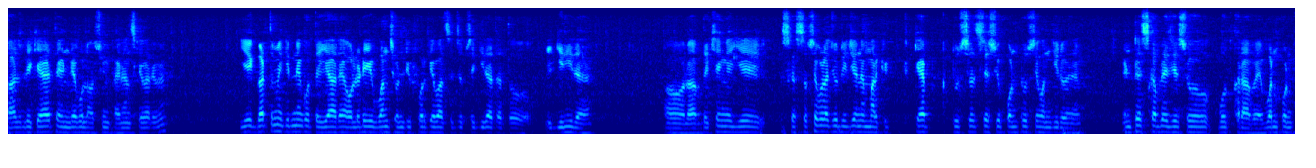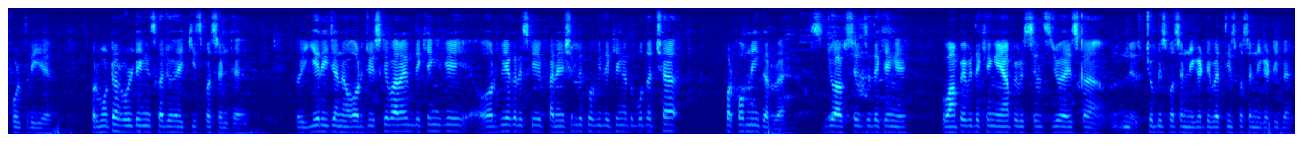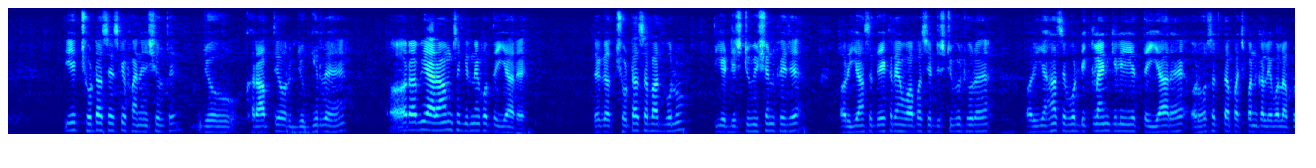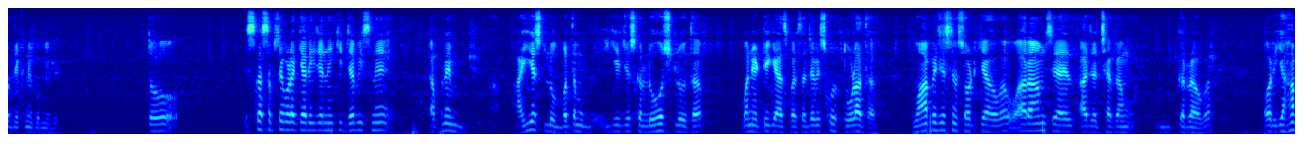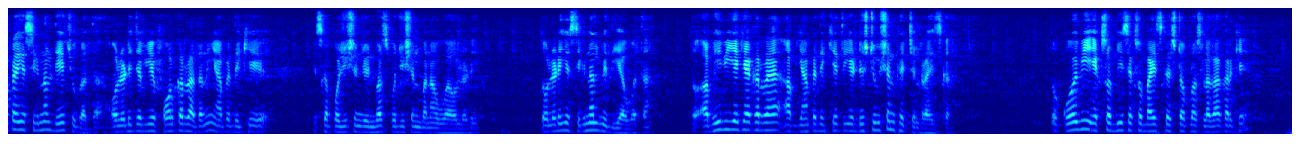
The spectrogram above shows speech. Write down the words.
तो आज लेके आए थे इंडियाबुल हाउसिंग फाइनेंस के बारे में। ये गर्त में गिरने को तैयार है। ऑलरेडी 174 के बाद से जब से गिरा था तो ये गिर ही रहा है। और आप देखेंगे ये इसका सबसे बड़ा जो रीजन है market cap to sales ratio point two seven zero है। इंटरेस्ट कवरेज रेशियो बहुत ख़राब है वन पॉइंट फोर थ्री है। प्रमोटर होल्डिंग इसका जो है इक्कीस परसेंट है। तो ये रीजन है। और जो इसके बारे में देखेंगे कि और भी अगर इसके फाइनेंशियल को भी देखेंगे तो बहुत अच्छा परफॉर्म नहीं कर रहा है। जो आप सेल्स देखेंगे वहाँ पे भी देखेंगे, यहाँ पे भी सेल्स जो है इसका 24 परसेंट निगेटिव है 30 परसेंट निगेटिव है। ये एक छोटा सा इसके फाइनेंशियल थे, जो ख़राब थे और जो गिर रहे हैं, और अभी आराम से गिरने को तैयार है। तो अगर छोटा सा बात बोलूँ तो ये डिस्ट्रीब्यूशन फ़ेज़ है, और यहाँ से देख रहे हैं, वापस ये डिस्ट्रीब्यूट हो रहा है, और यहाँ से वो डिक्लाइन के लिए ये तैयार है, और हो सकता है पचपन का लेवल आपको देखने को मिले। तो इसका सबसे बड़ा क्या रीज़न है कि जब इसने अपने हाईएस्ट लो बतम ये जो इसका लोएस्ट लो था 180 के आसपास था, जब इसको तोड़ा था, वहाँ पे जिसने शॉर्ट किया होगा, वो आराम से आज अच्छा काम कर रहा होगा। और यहाँ पे ये सिग्नल दे चुका था ऑलरेडी जब ये फॉल कर रहा था ना, यहाँ पे देखिए, इसका पोजीशन जो इन्वर्स पोजीशन बना हुआ है ऑलरेडी तो ऑलरेडी ये सिग्नल भी दिया हुआ था। तो अभी भी ये क्या कर रहा है, आप यहाँ पे देखिए तो ये डिस्ट्रीब्यूशन फ़ेज़ चल रहा है इसका। तो कोई भी 120 122 का स्टॉप लॉस लगा करके,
